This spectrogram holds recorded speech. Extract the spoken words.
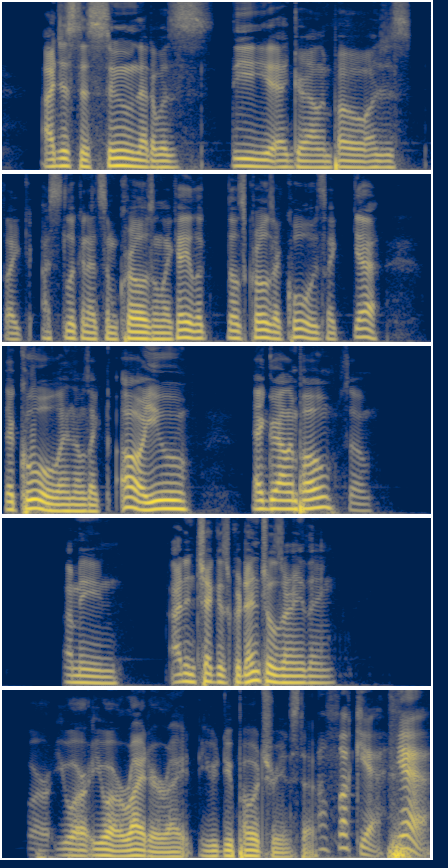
I just assumed that it was the Edgar Allan Poe. I was just like, I was looking at some crows. I'm like, hey, look, those crows are cool. He's like, yeah, they're cool. And I was like, oh, are you Edgar Allan Poe? So, I mean, I didn't check his credentials or anything. You are you are you are a writer, right? You do poetry and stuff. Oh fuck yeah, yeah.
